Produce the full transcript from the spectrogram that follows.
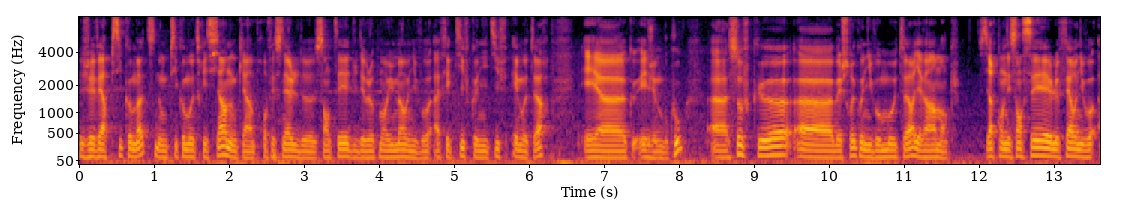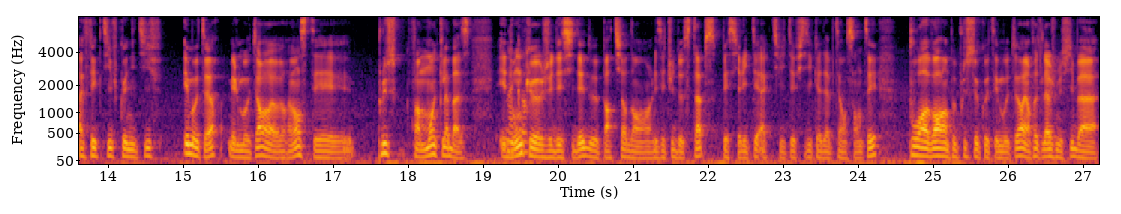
je vais vers psychomote donc psychomotricien donc qui est un professionnel de santé du développement humain au niveau affectif cognitif et moteur euh, et, j'aime beaucoup. Euh, sauf que euh, ben, je trouvais qu'au niveau moteur, il y avait un manque. C'est-à-dire qu'on est censé le faire au niveau affectif, cognitif et moteur, mais le moteur, vraiment, c'était plus, enfin moins que la base. Et donc, j'ai décidé de partir dans les études de STAPS, spécialité activité physique adaptée en santé, pour avoir un peu plus ce côté moteur. Et en fait, là, je me suis dit, bah,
